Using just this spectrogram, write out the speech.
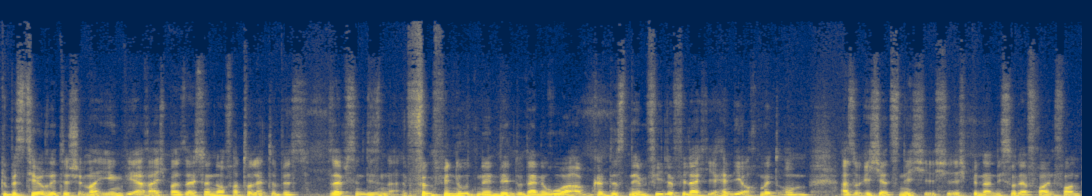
du bist theoretisch immer irgendwie erreichbar, selbst wenn du auf der Toilette bist. Selbst in diesen fünf Minuten, in denen du deine Ruhe haben könntest, nehmen viele vielleicht ihr Handy auch mit, um. Also ich jetzt nicht, ich, ich bin da nicht so der Freund von.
